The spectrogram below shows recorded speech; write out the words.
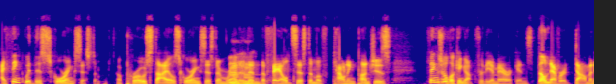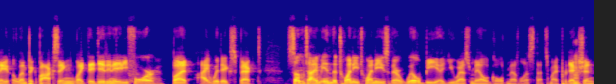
I think with this scoring system, a pro style scoring system rather mm-hmm. than the failed system of counting punches, things are looking up for the Americans. They'll never dominate Olympic boxing like they did in 84, but I would expect sometime in the 2020s there will be a U.S. male gold medalist. That's my prediction.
